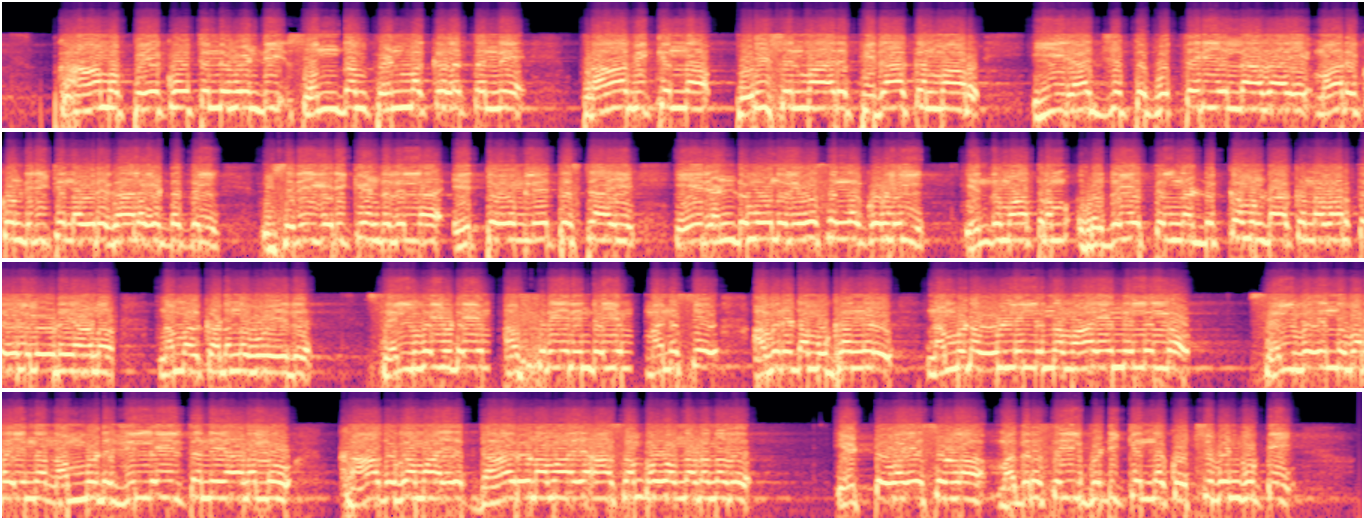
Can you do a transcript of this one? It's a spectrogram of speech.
കാമപ്പേക്കൂത്തിന് വേണ്ടി സ്വന്തം പെൺമക്കളെ തന്നെ പ്രാപിക്കുന്ന പുരുഷന്മാര് പിതാക്കന്മാർ ഈ രാജ്യത്ത് പുത്തരിയല്ലാതായി മാറിക്കൊണ്ടിരിക്കുന്ന ഒരു കാലഘട്ടത്തിൽ വിശദീകരിക്കേണ്ടതില്ല. ഏറ്റവും ലേറ്റസ്റ്റായി ഈ രണ്ടു മൂന്ന് ദിവസങ്ങൾക്കുള്ളിൽ എന്തുമാത്രം ഹൃദയത്തിൽ നടുക്കമുണ്ടാക്കുന്ന വാർത്തകളിലൂടെയാണ് നമ്മൾ കടന്നുപോയത്. സെൽവയുടെയും അസ്രീനിന്റെയും മനസ്സ് അവരുടെ മുഖങ്ങൾ നമ്മുടെ ഉള്ളിൽ നിന്ന് മായുന്നില്ലല്ലോ. സെൽവ എന്ന് പറയുന്ന നമ്മുടെ ജില്ലയിൽ തന്നെയാണല്ലോ ഘാതുകമായ ദാരുണമായ ആ സംഭവം നടന്നത്. എട്ട് വയസ്സുള്ള മദ്രസയിൽ പഠിക്കുന്ന കൊച്ചു പെൺകുട്ടി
